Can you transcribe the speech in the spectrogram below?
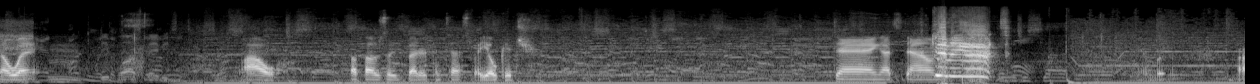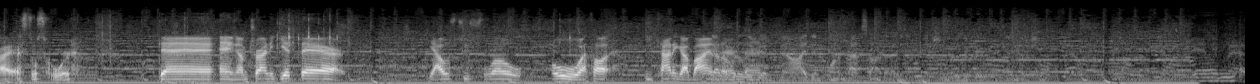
No way. Mm, B plus, baby. Wow. Thought that was a better contest by Jokic. Dang, that's down. Give me it! Yeah, but- Alright, I still scored. Dang, I'm trying to get there. Yeah, I was too slow. Oh, I thought he kind of got by I him got there. a really then. good. No, I didn't want to pass on that animation. It was a great animation.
